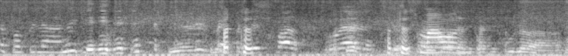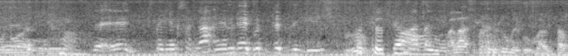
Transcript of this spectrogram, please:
apa pilihan? Pedes. Pedes mawon. ae. Dek, pengen sengak ini pedes. Pedes mawon. malah seperti itu ibu mantap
